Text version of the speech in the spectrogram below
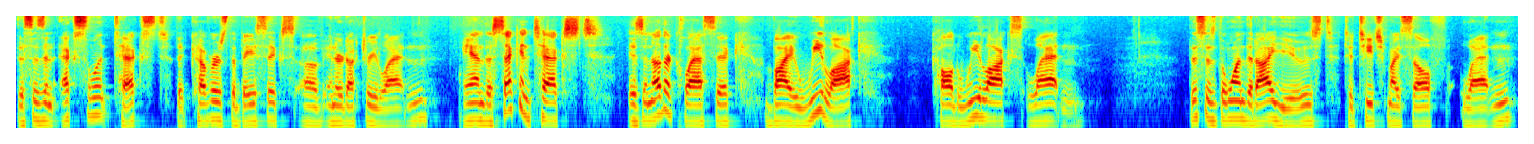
This is an excellent text that covers the basics of introductory Latin. And the second text is another classic by Wheelock called Wheelock's Latin. This is the one that I used to teach myself Latin.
